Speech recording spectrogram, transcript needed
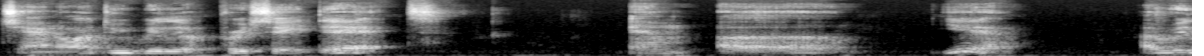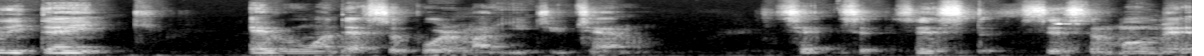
channel. I do really appreciate that. And uh, yeah, I really thank everyone that supported my YouTube channel since since the, since the moment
